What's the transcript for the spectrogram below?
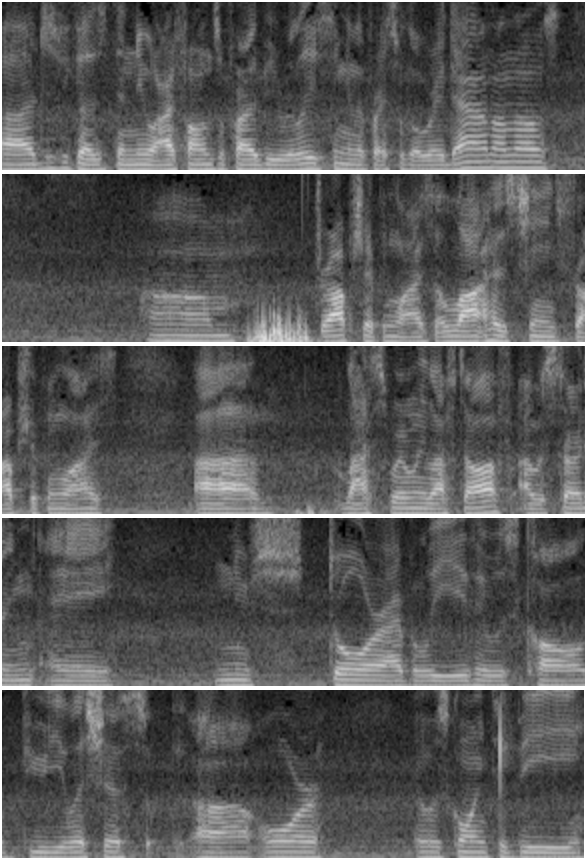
uh, just because the new iPhones will probably be releasing and the price will go way down on those. Um, drop shipping wise, a lot has changed drop shipping wise. Uh, last when we left off, I was starting a new store, I believe it was called Beautylicious, uh, or it was going to be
